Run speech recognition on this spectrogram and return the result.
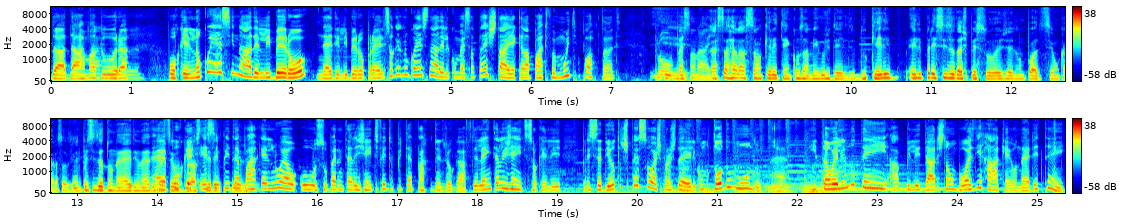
da, da armadura. Porque ele não conhece nada, ele liberou, né? Ele liberou pra ele, só que ele não conhece nada, ele começa a testar. E aquela parte foi muito importante pro E personagem. Essa relação que ele tem com os amigos dele, do que ele, ele precisa das pessoas, ele não pode ser um cara sozinho. Ele precisa do Ned, o Ned vai É ser o porque braço esse direito Peter dele. Parker ele não é o, o super inteligente feito o Peter Parker do Andrew Garfield. Ele é inteligente, só que ele precisa de outras pessoas pra ajudar ele, como todo mundo. É. Então ele não tem habilidades tão boas de hacker. O Ned tem.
